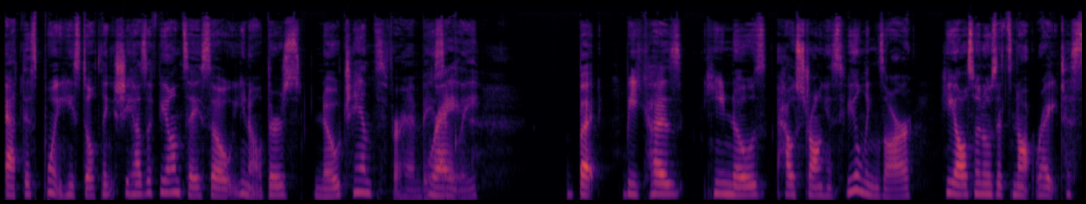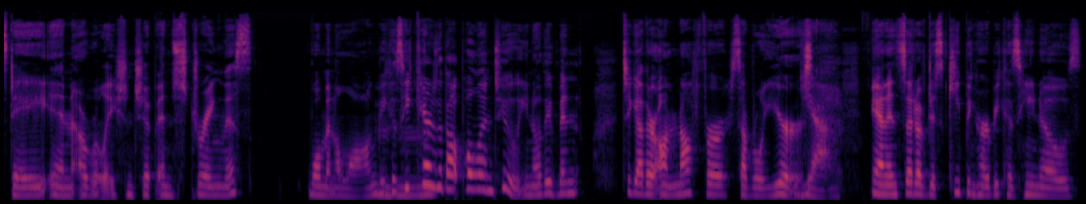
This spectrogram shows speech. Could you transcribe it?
at this point he still thinks she has a fiance. So, you know, there's no chance for him, Right. basically. But because he knows how strong his feelings are, he also knows it's not right to stay in a relationship and string this woman along because Mhm. he cares about Polen too. You know, they've been together on and off for several years. Yeah. And instead of just keeping her because he knows,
